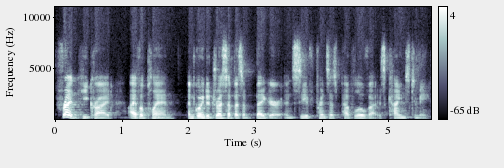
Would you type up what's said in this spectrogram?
Fred, he cried, I have a plan. I'm going to dress up as a beggar and see if Princess Pavlova is kind to me.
